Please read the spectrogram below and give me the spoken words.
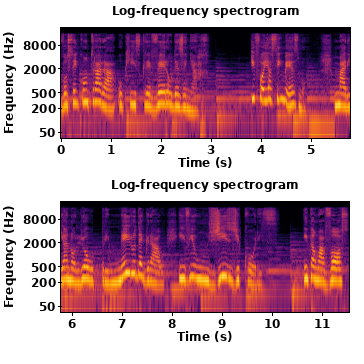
você encontrará o que escrever ou desenhar. E foi assim mesmo. Mariana olhou o primeiro degrau e viu um giz de cores. Então a voz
